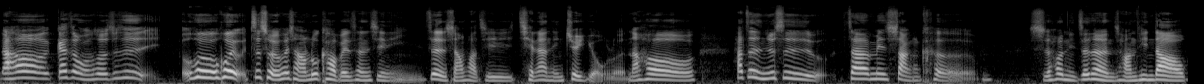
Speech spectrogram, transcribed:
然后该怎么说，就是会会之所以会想录靠背撑心灵这个想法，其实前两年就有了。然后他这人就是在外面上课时候，你真的很常听到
